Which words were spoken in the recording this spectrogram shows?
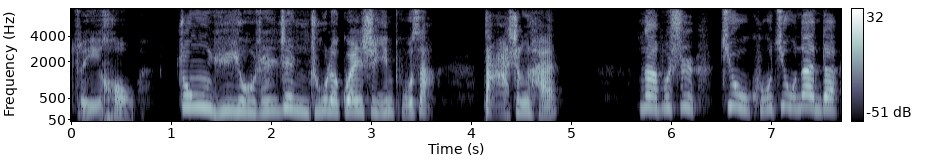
最后，终于有人认出了观世音菩萨，大声喊：“那不是救苦救难的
